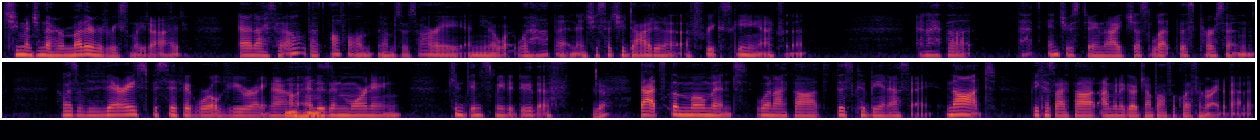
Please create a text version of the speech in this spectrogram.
she mentioned that her mother had recently died. And I said, "Oh, that's awful. I'm, I'm so sorry." And you know what what happened? And she said she died in a, a freak skiing accident. And I thought, that's interesting that I just let this person who has a very specific worldview right now and is in mourning convince me to do this. Yeah. That's the moment when I thought this could be an essay, not because I thought I'm going to go jump off a cliff and write about it.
